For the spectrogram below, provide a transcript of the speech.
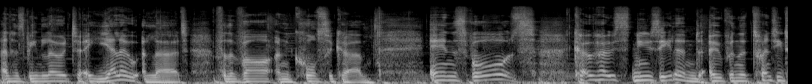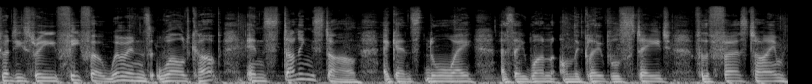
and has been lowered to a yellow alert for the Var and Corsica. In sports, co-host New Zealand opened the 2023 FIFA Women's World Cup in stunning style against Norway as they won on the global stage for the first time.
